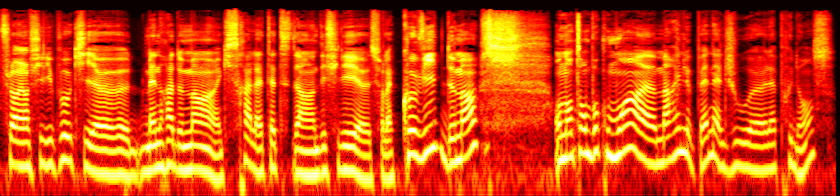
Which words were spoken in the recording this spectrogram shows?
Florian Philippot qui euh, mènera demain, qui sera à la tête d'un défilé euh, sur la Covid demain. On entend beaucoup moins euh, Marine Le Pen. Elle joue euh, la prudence.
